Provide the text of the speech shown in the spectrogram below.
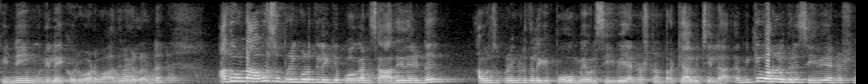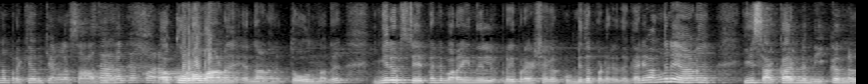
പിന്നെയും മുന്നിലേക്ക് ഒരുപാട് വാതിലുകളുണ്ട്. അതുകൊണ്ട് അവർ സുപ്രീം കോടതിയിലേക്ക് പോകാൻ സാധ്യതയുണ്ട്. അവർ സുപ്രീം കോടതിയിലേക്ക് പോകും. ഇവർ സി ബി ഐ അന്വേഷണം പ്രഖ്യാപിച്ചില്ല. മിക്കവാറും ഇവർ സി ബി ഐ അന്വേഷണം പ്രഖ്യാപിക്കാനുള്ള സാധ്യത കുറവാണ് എന്നാണ് തോന്നുന്നത്. ഇങ്ങനെ ഒരു സ്റ്റേറ്റ്മെന്റ് പറയുന്നതിൽ പ്രിയ പ്രേക്ഷകർ കുണ്ഠിതപ്പെടരുത്. കാര്യം അങ്ങനെയാണ് ഈ സർക്കാരിന്റെ നീക്കങ്ങൾ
